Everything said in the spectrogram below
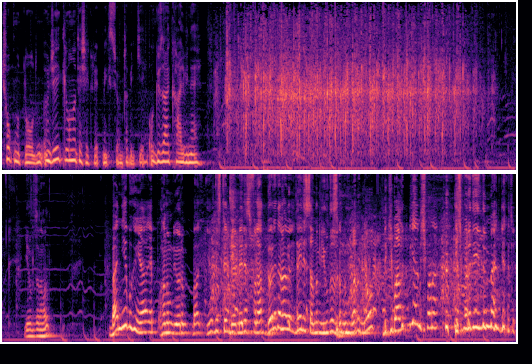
çok mutlu oldum. Öncelikle ona teşekkür etmek istiyorum tabii ki. O güzel kalbine. Yıldız Hanım. Ben niye bugün ya hep hanım diyorum. Bak Yıldız Tilbe, Melis Fırat. Böyle deme böyle Melis Hanım, Yıldız Hanım bana. Ne o? Bir kibarlık mı gelmiş bana? Hiç böyle değildim ben. Gerçi.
